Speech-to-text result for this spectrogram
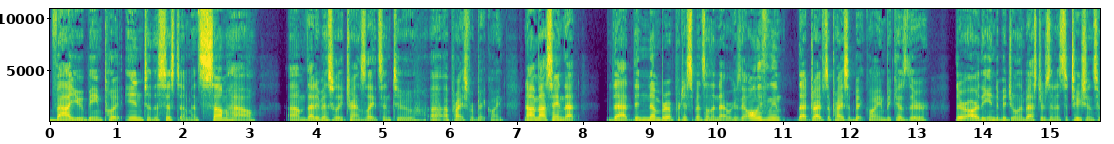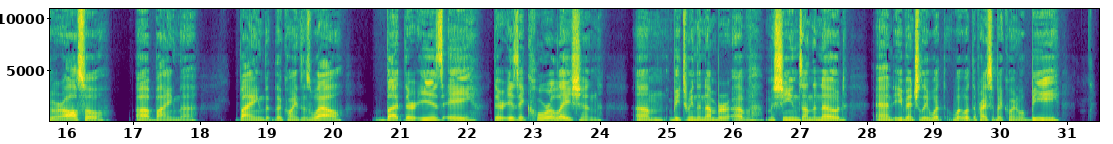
value being put into the system, and somehow um, that eventually translates into a, a price for Bitcoin. Now, I'm not saying that that the number of participants on the network is the only thing that drives the price of Bitcoin because there there are the individual investors and institutions who are also uh, buying the buying the, the coins as well. But there is a there is a correlation um, between the number of machines on the node and eventually what, what what the price of Bitcoin will be,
